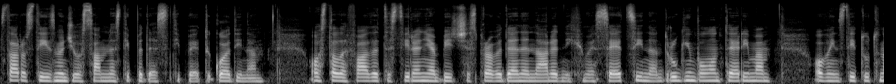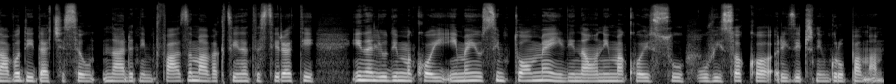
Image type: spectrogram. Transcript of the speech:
starosti između 18 i 55 godina. Ostale faze testiranja bit će sprovedene narednih meseci na drugim volonterima. Ovaj institut navodi da će se u narednim fazama vakcina testirati i na ljudima koji imaju simptome ili na onima koji su u visoko rizičnim grupama.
